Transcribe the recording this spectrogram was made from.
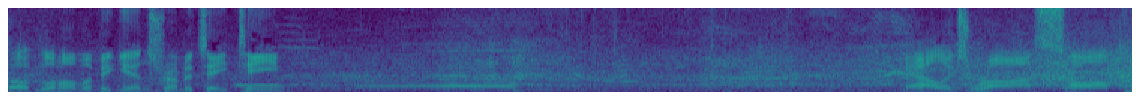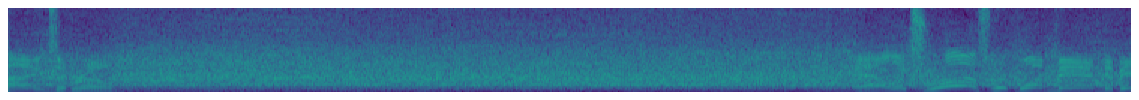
Oklahoma begins from its 18. Alex Ross, all kinds of room. Alex Ross with one man to beat.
